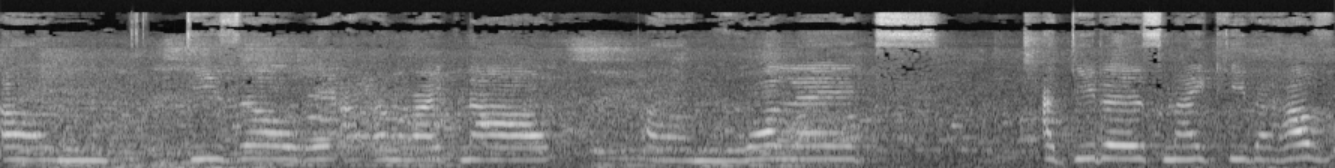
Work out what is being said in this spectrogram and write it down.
um diesel where i am right now um rolex adidas nike that have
